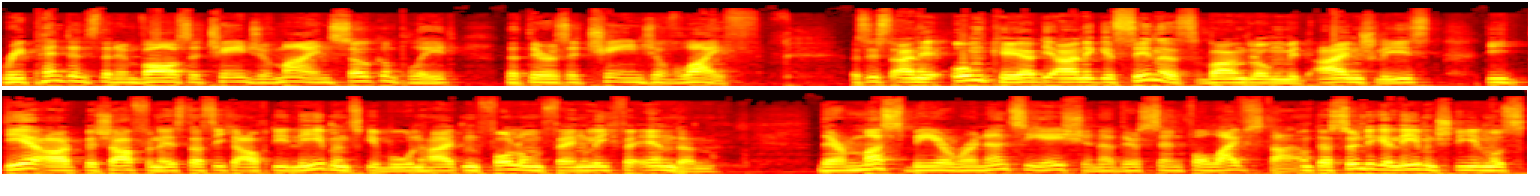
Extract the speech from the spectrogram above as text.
repentance that involves a change of mind so complete that there is a change of life. Es ist eine Umkehr, die eine Gesinneswandlung mit einschließt, die derart beschaffen ist, dass sich auch die Lebensgewohnheiten vollumfänglich verändern. There must be a renunciation of their sinful lifestyle. Und der sündige Lebensstil muss,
